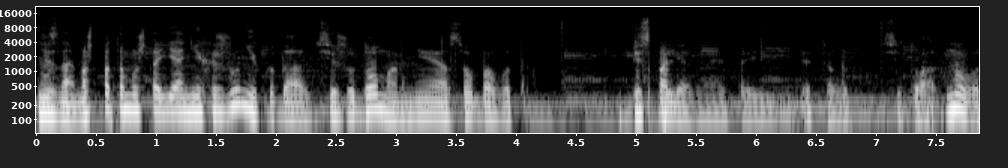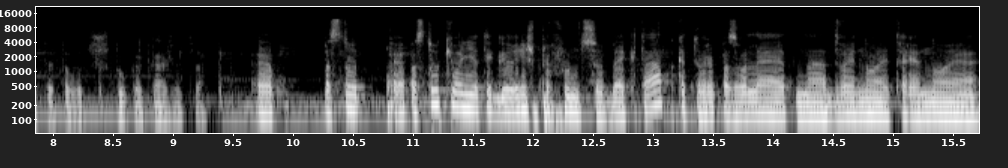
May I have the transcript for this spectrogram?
не знаю, может потому что я не хожу никуда, сижу дома, мне особо вот бесполезно это, это вот ситуация, ну вот эта вот штука кажется. Посту... Про постукивание ты говоришь про функцию backtap, которая позволяет на двойное, тройное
